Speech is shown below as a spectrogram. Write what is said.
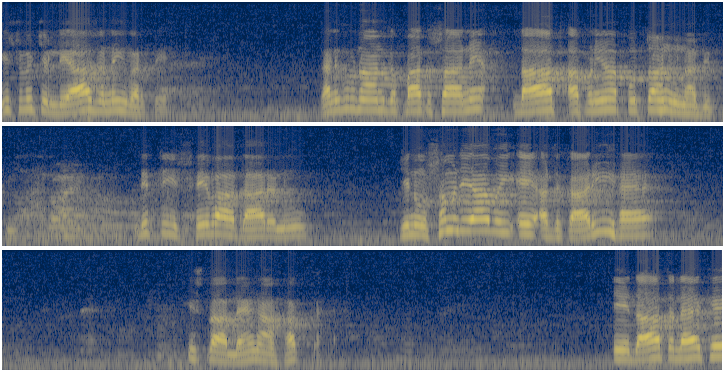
ਇਸ ਵਿੱਚ ਲਿਆਜ਼ ਨਹੀਂ ਵਰਤਿਆ। ਧੰਨ ਗੁਰੂ ਨਾਨਕ ਪਾਤਸ਼ਾਹ ਨੇ ਦਾਤ ਆਪਣਿਆਂ ਪੁੱਤਾਂ ਨੂੰ ਨਾ ਦਿੱਤੀ। ਦਿੱਤੀ ਸੇਵਾਦਾਰ ਨੂੰ, ਜਿਹਨੂੰ ਸਮਝਿਆ ਵੀ ਇਹ ਅਧਿਕਾਰੀ ਹੈ। ਇਸ ਦਾ ਲੈਣਾ ਹੱਕ ਹੈ। ਇਹ ਦਾਤ ਲੈ ਕੇ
